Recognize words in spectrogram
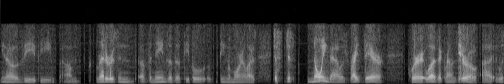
you know the the um, letters and of the names of the people being memorialized, just just knowing that I was right there where it was at Ground Zero, uh, it was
